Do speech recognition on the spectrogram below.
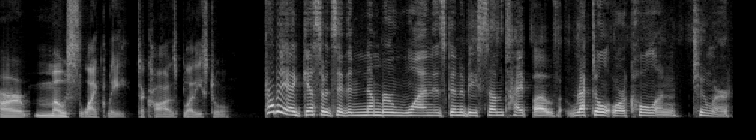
are most likely to cause bloody stool? Probably, I guess I would say the number one is going to be some type of rectal or colon tumor.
